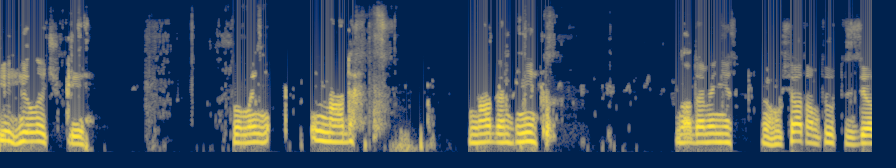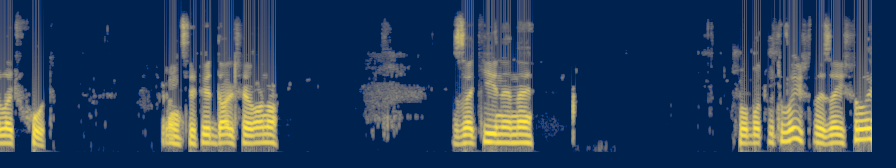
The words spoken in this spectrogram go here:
Ці гілочки, що мені надо. Надо мені, надо мені гусятам тут зробити вход. В принципі, далі воно затінене. Щоб тут вийшли, зайшли.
